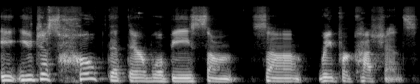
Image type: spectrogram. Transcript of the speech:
it, you just hope that there will be some some repercussions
